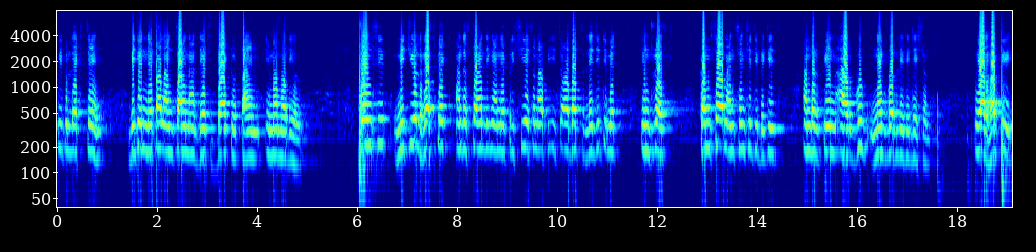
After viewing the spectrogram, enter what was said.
people exchange between Nepal and China dates back to time immemorial. Friendship, mutual respect, understanding, and appreciation of each other's legitimate interests, concern, and sensitivities underpin our good neighborly relations. We are happy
